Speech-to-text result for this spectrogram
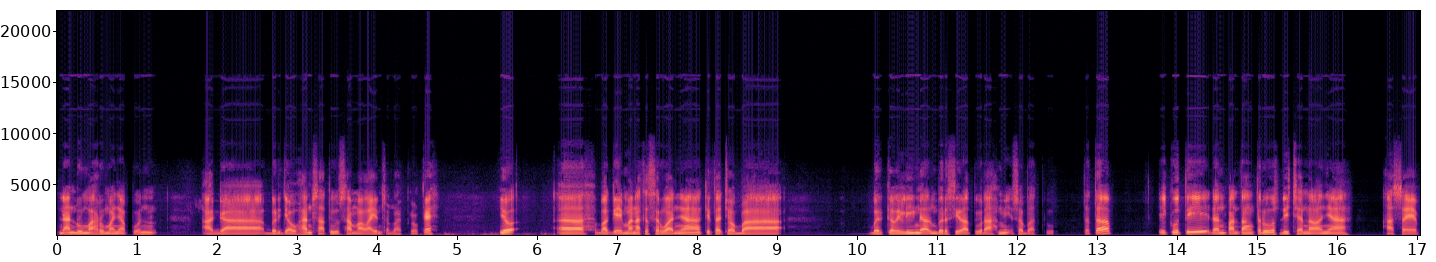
Dan rumah-rumahnya pun agak berjauhan satu sama lain sobatku. Oke. Yuk eh, bagaimana keseruannya kita coba berkeliling dan bersilaturahmi sobatku. Tetap ikuti dan pantang terus di channelnya Asep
